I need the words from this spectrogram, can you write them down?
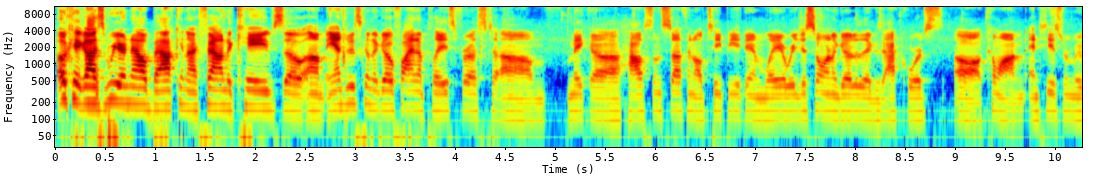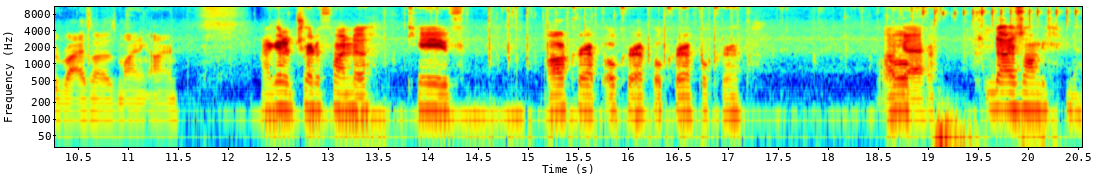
Okay, guys, we are now back, and I found a cave. So um, Andrew's gonna go find a place for us to um make a house and stuff, and I'll TP to him later. We just don't want to go to the exact coordinates. Oh, come on. And he's removed Rise on his mining iron. I gotta try to find a cave. Oh crap! Oh crap! Oh crap! Oh crap! Oh, Okay. crap. Die, zombie! Die.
